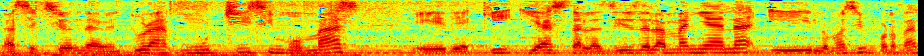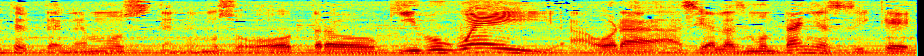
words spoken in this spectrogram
la sección de aventura, muchísimo más eh, de aquí y hasta las 10 de la mañana y lo más importante, tenemos, tenemos otro giveaway ahora hacia las montañas, así que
